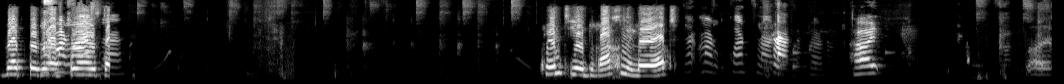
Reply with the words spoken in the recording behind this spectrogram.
Wettbewerb. Mach Kennt ihr Drachenlord? Hi. Hi.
